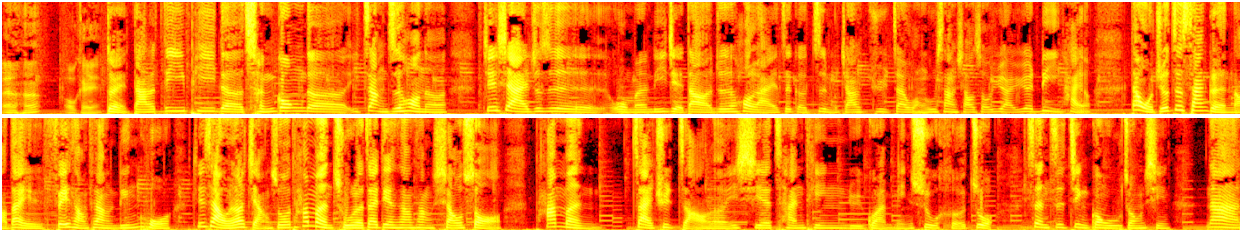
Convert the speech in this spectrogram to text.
嗯哼。OK，对，打了第一批的成功的一仗之后呢，接下来就是我们理解到，就是后来这个字母家具在网络上销售越来越厉害哦。但我觉得这三个人脑袋也非常非常灵活。接下来我要讲说，他们除了在电商上销售，他们再去找了一些餐厅、旅馆、民宿合作，甚至进购物中心。那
